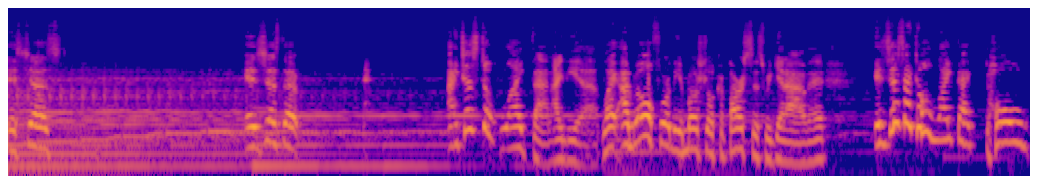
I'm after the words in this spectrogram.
It's just. It's just that. I just don't like that idea. Like, I'm all for the emotional catharsis we get out of it. It's just I don't like that whole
